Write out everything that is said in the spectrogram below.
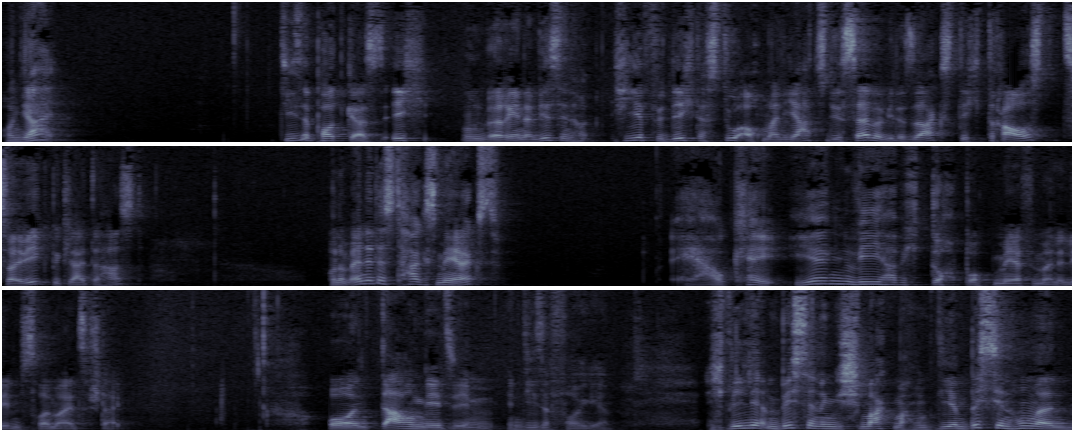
Und ja, dieser Podcast, ich und Verena, wir sind hier für dich, dass du auch mal Ja zu dir selber wieder sagst, dich traust, zwei Wegbegleiter hast und am Ende des Tages merkst, ja, okay, irgendwie habe ich doch Bock, mehr für meine Lebensträume einzusteigen. Und darum geht es eben in dieser Folge. Ich will dir ein bisschen einen Geschmack machen, dir ein bisschen Hunger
